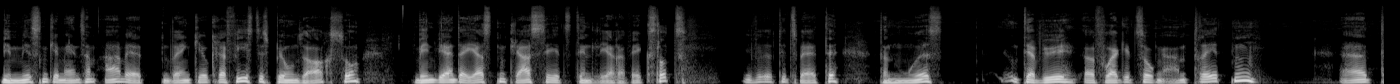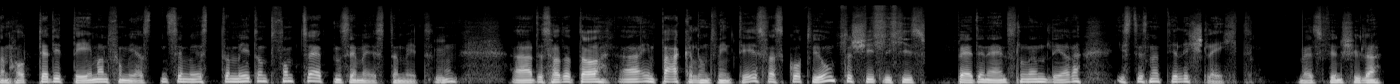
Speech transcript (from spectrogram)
wir müssen gemeinsam arbeiten, weil in Geografie ist es bei uns auch so, wenn wer in der ersten Klasse jetzt den Lehrer wechselt, die zweite, dann muss, und der will äh, vorgezogen antreten, äh, dann hat der die Themen vom ersten Semester mit und vom zweiten Semester mit. Mhm. Äh, das hat er da äh, im Packerl. Und wenn das, was Gott wie unterschiedlich ist bei den einzelnen Lehrern, ist das natürlich schlecht, weil es für einen Schüler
